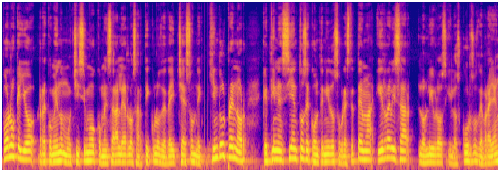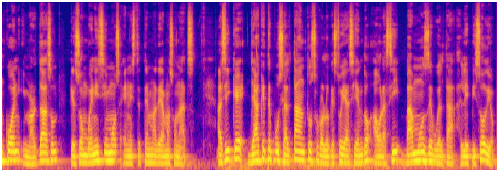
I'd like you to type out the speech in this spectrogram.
por lo que yo recomiendo muchísimo comenzar a leer los artículos de Dave Chesson de Kindlepreneur, que tiene cientos de contenidos sobre este tema, y revisar los libros y los cursos de Brian Cohen y Mark Dawson, que son buenísimos en este tema de Amazon Ads. Así que ya que te puse al tanto sobre lo que estoy haciendo, ahora sí, vamos de vuelta al episodio.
